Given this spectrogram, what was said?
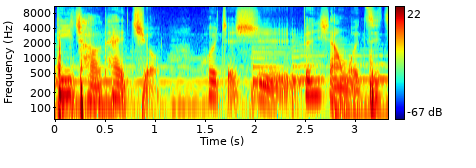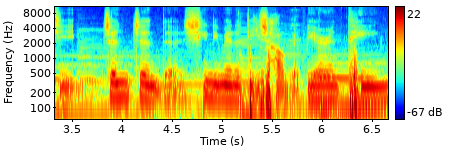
低潮太久，或者是分享我自己真正的心里面的低潮给别人听，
